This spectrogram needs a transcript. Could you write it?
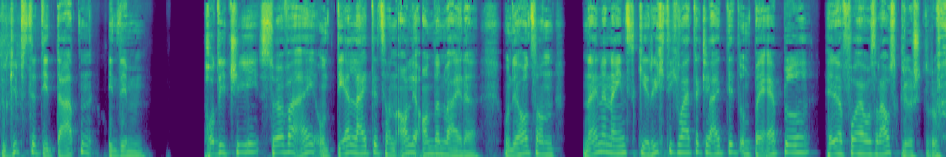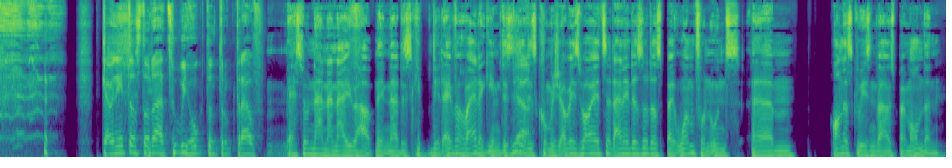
du gibst dir die Daten in dem Podigy-Server ein und der leitet es an alle anderen weiter. Und er hat es an 99 richtig weitergeleitet und bei Apple hätte er vorher was rausgelöscht. Ich glaube nicht, dass da der Azubi hockt und drückt drauf. Ja, so, nein, nein, nein, überhaupt nicht. Nein, das gibt, wird einfach weitergeben. Das ist ja. Ja. das komisch. Aber es war jetzt halt auch nicht so, dass bei einem von uns ähm, anders gewesen war als beim anderen.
